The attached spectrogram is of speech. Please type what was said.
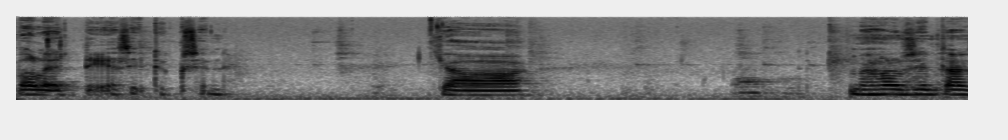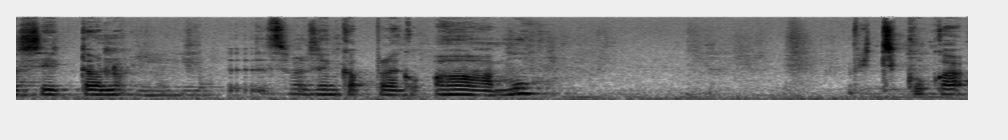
balettiesityksen. Ja mä halusin tanssia ton semmoisen kappaleen kuin Aamu. Vitsi, kuka,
